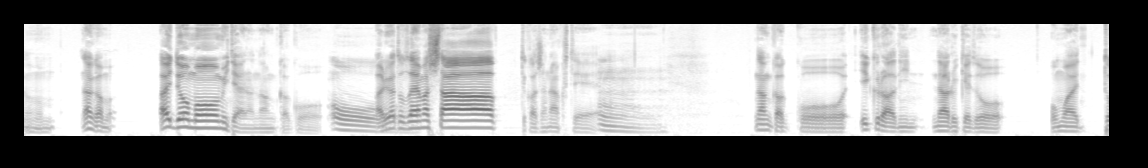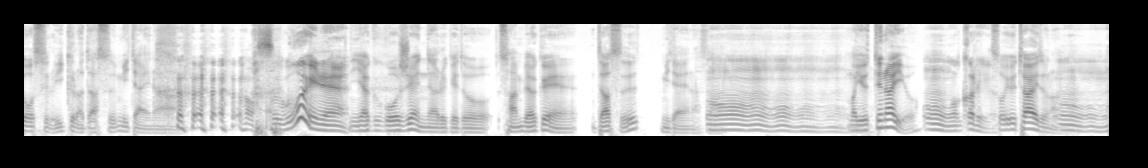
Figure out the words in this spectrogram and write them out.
うんなんか「はいどうも」みたいななんかこおう「ありがとうございざいました」とかじゃなくて、うん。なんかこういくらになるけどお前どうする？いくら出す？みたいな。あ すごいね。250円になるけど300円出す？みたいなさ、うんうんうんうんうんまあ言ってないよ。うんわかるよ。そういう態度なの、うんうん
